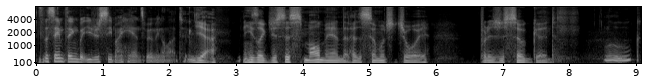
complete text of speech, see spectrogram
It's the same thing, but you just see my hands moving a lot too. yeah. He's like just this small man that has so much joy, but it's just so good. Luke,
